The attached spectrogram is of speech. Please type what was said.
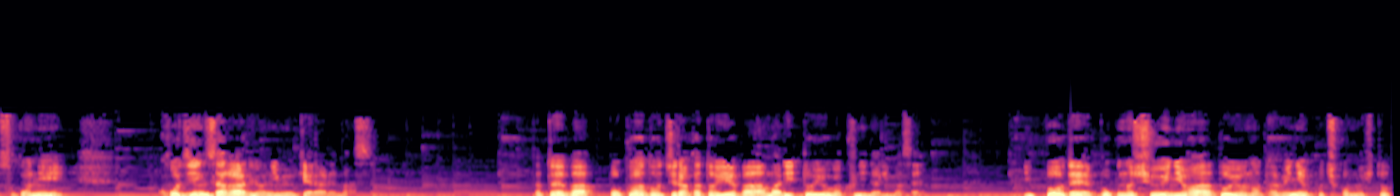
そこに個人差があるように見受けられます。例えば、僕はどちらかといえばあまり土曜が苦になりません。一方で、僕の周囲には土曜のたびに落ち込む人、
